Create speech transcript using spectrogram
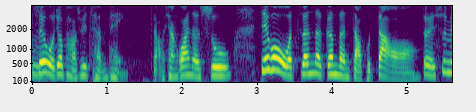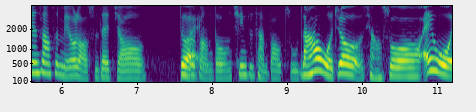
所以我就跑去成品找相关的书，结果我真的根本找不到哦。对，市面上是没有老师在教二房东轻资产包租的。然后我就想说，哎、欸，我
